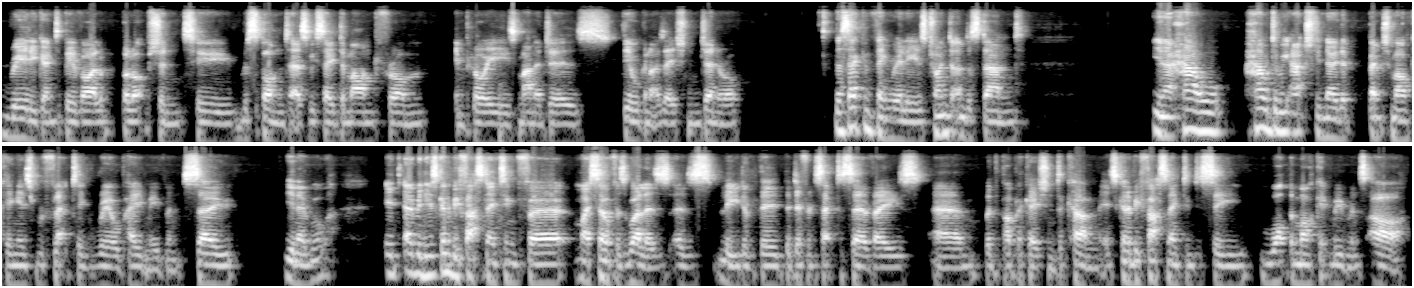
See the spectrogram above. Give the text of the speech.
really going to be a viable option to respond to, as we say, demand from employees, managers, the organization in general. The second thing really is trying to understand, you know, how how do we actually know that benchmarking is reflecting real pay movements? So, you know, it, I mean, it's going to be fascinating for myself as well as as lead of the the different sector surveys um, with the publication to come. It's going to be fascinating to see what the market movements are,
